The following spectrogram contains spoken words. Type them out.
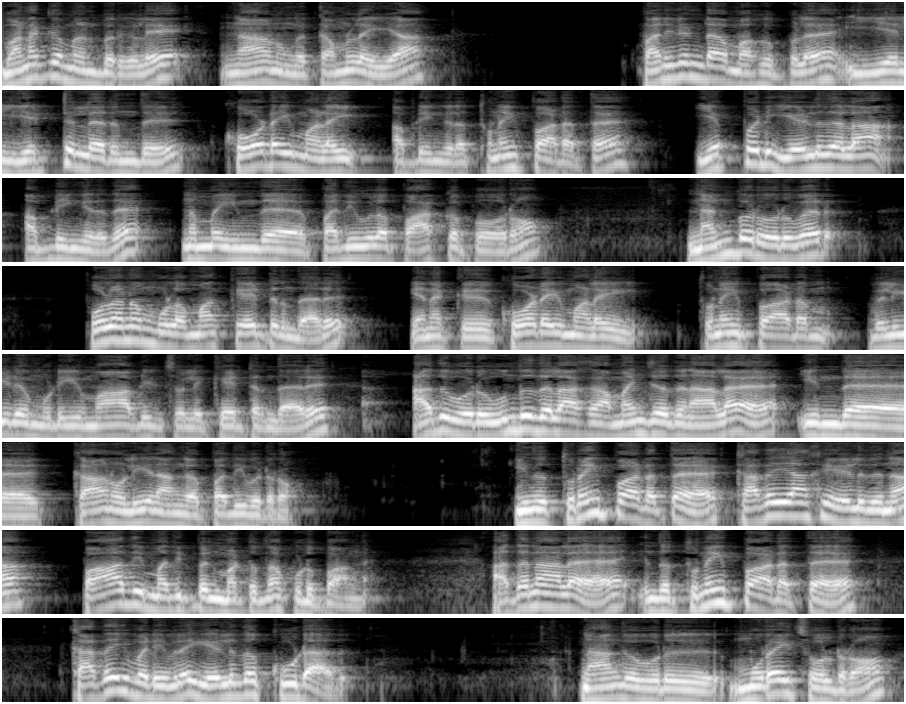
வணக்கம் நண்பர்களே நான் உங்க தமிழையா? பன்னிரெண்டாம் வகுப்புல இயல் எட்டுல இருந்து கோடை மலை அப்படிங்கிற துணைப்பாடத்தை எப்படி எழுதலாம் அப்படிங்கிறத நம்ம இந்த பதிவுல பார்க்க போறோம். நண்பர் ஒருவர் புலனம் மூலமா கேட்டிருந்தாரு. எனக்கு கோடை மலை துணைப்பாடம் வெளியிட முடியுமா அப்படின்னு சொல்லி கேட்டிருந்தாரு. அது ஒரு உந்துதலாக அமைஞ்சதுனால இந்த காணொலியை நாங்கள் பதிவிடுறோம். இந்த துணைப்பாடத்தை கதையாக எழுதினா பாதி மதிப்பெண் மட்டும்தான் கொடுப்பாங்க. அதனால இந்த துணைப்பாடத்தை கதை வடிவில் எழுதக்கூடாது. நாங்கள் ஒரு முறை சொல்கிறோம்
